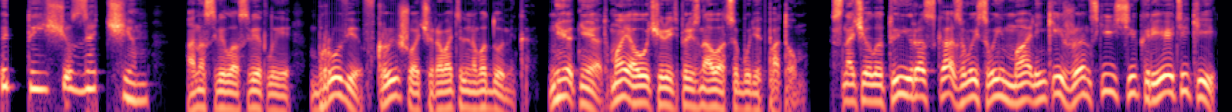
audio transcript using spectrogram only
«Это еще зачем?» Она свела светлые брови в крышу очаровательного домика. «Нет-нет, моя очередь признаваться будет потом. Сначала ты рассказывай свои маленькие женские секретики».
